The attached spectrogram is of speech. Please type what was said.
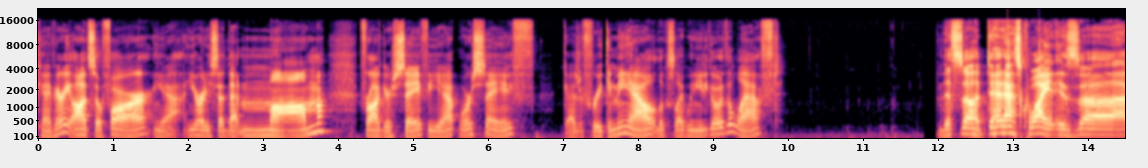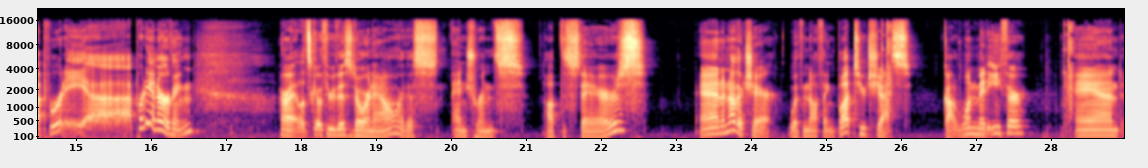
Okay, very odd so far. Yeah, you already said that. Mom. Frog, you're safe. Yep, we're safe. You guys are freaking me out. Looks like we need to go to the left. This uh, dead-ass quiet is uh, pretty, uh, pretty unnerving. All right, let's go through this door now, or this entrance up the stairs. And another chair with nothing but two chests. Got one mid-ether and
